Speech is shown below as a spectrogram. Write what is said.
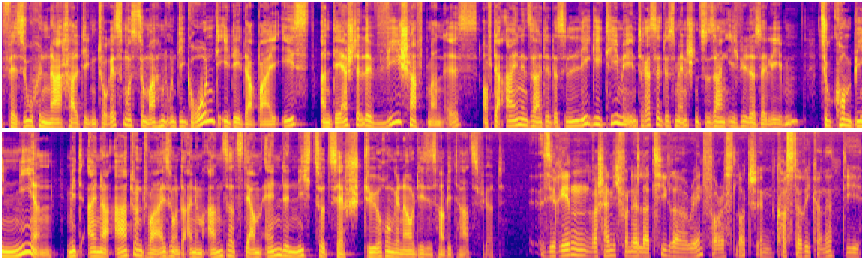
versuchen, nachhaltigen Tourismus zu machen. Und die Grundidee dabei ist, an der Stelle, wie schafft man es, auf der einen Seite das legitime Interesse des Menschen zu sagen, ich will das erleben, zu kombinieren mit einer Art und Weise und einem Ansatz, der am Ende nicht zur Zerstörung genau dieses Habitats führt. Sie reden wahrscheinlich von der La Tigra Rainforest Lodge in Costa Rica, ne? die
